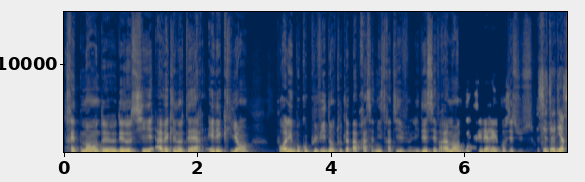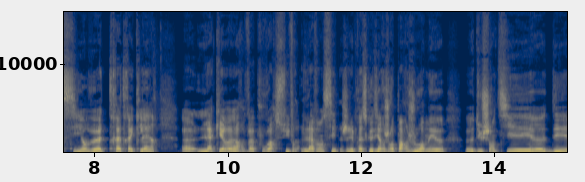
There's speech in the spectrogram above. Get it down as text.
traitement de, des dossiers avec les notaires et les clients pour aller beaucoup plus vite dans toute la paperasse administrative. L'idée, c'est vraiment d'accélérer le processus. C'est-à-dire, si on veut être très très clair, euh, l'acquéreur va pouvoir suivre l'avancée, j'allais presque dire jour par jour, mais euh, euh, du chantier, des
